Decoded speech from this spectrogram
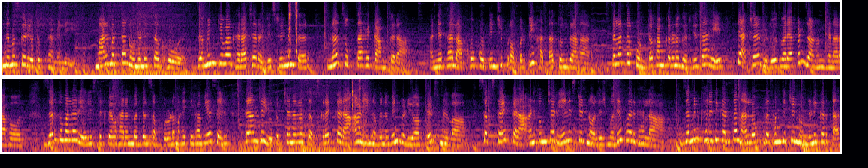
नमस्कार युट्यूब फॅमिली मालमत्ता नोंदणीचा घोळ जमीन किंवा घराच्या रजिस्ट्रीनंतर न चुकता हे काम करा. अन्यथा लाखो कोटींची प्रॉपर्टी हातातून जाणार. चला तर कोणतं काम करणं गरजेचं आहे ते आजच्या व्हिडिओद्वारे आपण जाणून घेणार आहोत. जर तुम्हाला रिअल इस्टेट व्यवहारांबद्दल संपूर्ण माहिती हवी असेल तर आमच्या युट्यूब चॅनलला सबस्क्राईब करा आणि नवनवीन व्हिडिओ अपडेट्स मिळवा. सबस्क्राईब करा आणि तुमच्या रिअल इस्टेट नॉलेजमध्ये भर घाला. जमीन खरेदी करताना लोक प्रथम तिची नोंदणी करतात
